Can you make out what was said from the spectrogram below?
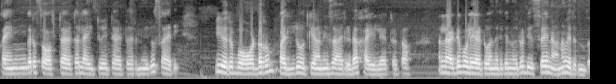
ഭയങ്കര സോഫ്റ്റ് ആയിട്ട് ലൈറ്റ് വെയിറ്റ് ആയിട്ട് വരുന്ന ഒരു സാരി. ഈ ഒരു ബോർഡറും പല്ലും ഒക്കെയാണ് ഈ സാരിയുടെ ഹൈലൈറ്റ് കേട്ടോ. നല്ല അടിപൊളിയായിട്ട് വന്നിരിക്കുന്ന ഒരു ഡിസൈനാണ് വരുന്നത്.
